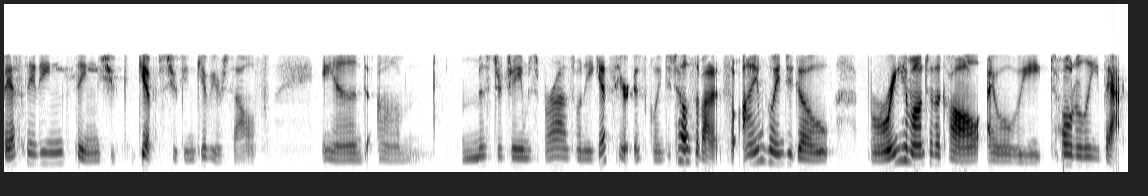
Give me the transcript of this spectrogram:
fascinating things, you, gifts you can give yourself. And um, Mr. James Baraz, when he gets here, is going to tell us about it. So, I'm going to go bring him onto the call. I will be totally back.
